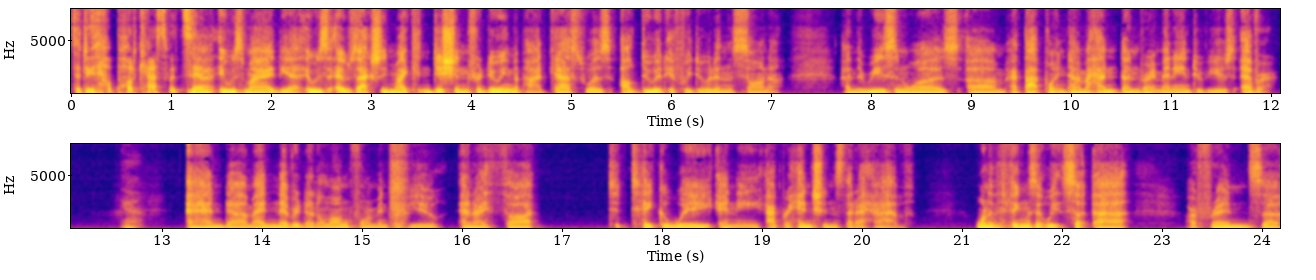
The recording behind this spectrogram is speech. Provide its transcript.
to do that podcast with Tim? Yeah, it was my idea. It was it was actually my condition for doing the podcast was I'll do it if we do it in the sauna. And the reason was um, at that point in time I hadn't done very many interviews ever. Yeah. And um, I had never done a long form interview, and I thought to take away any apprehensions that I have. One of the things that we uh, our friends. Uh,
